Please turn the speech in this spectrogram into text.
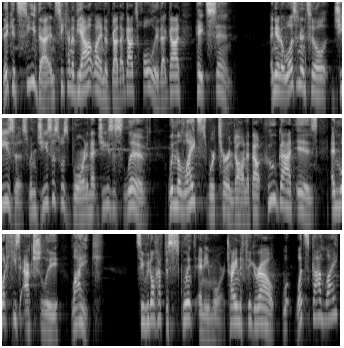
they could see that and see kind of the outline of God, that God's holy, that God hates sin. And yet it wasn't until Jesus, when Jesus was born and that Jesus lived, when the lights were turned on about who God is and what he's actually like. See, we don't have to squint anymore trying to figure out what's God like?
